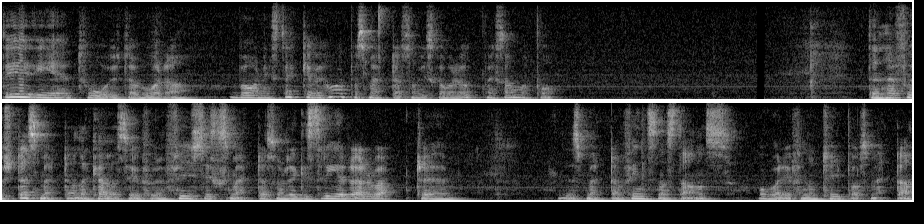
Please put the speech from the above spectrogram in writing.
Det är två utav våra varningstecken vi har på smärta som vi ska vara uppmärksamma på. Den här första smärtan den kallas ju för en fysisk smärta som registrerar vart eh, smärtan finns någonstans och vad det är för någon typ av smärta.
